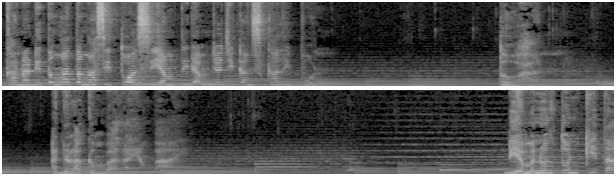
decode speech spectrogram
Karena di tengah-tengah situasi yang tidak menjanjikan sekalipun, Tuhan adalah gembala yang baik. Dia menuntun kita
